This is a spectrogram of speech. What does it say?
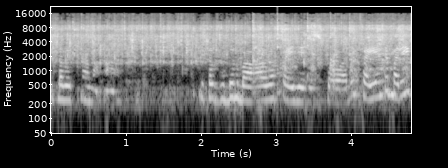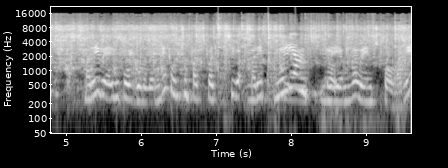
ఇట్లా పెట్టినాను ఇట్లా గుడ్డును బాగా ఫ్రై చేసేసుకోవాలి. ఫ్రై అంటే మరీ మరీ వేగిపోకూడదండి. కొంచెం పచ్చి పచ్చిగా మరీ Medium. మీడియంగా వేయించుకోవాలి.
